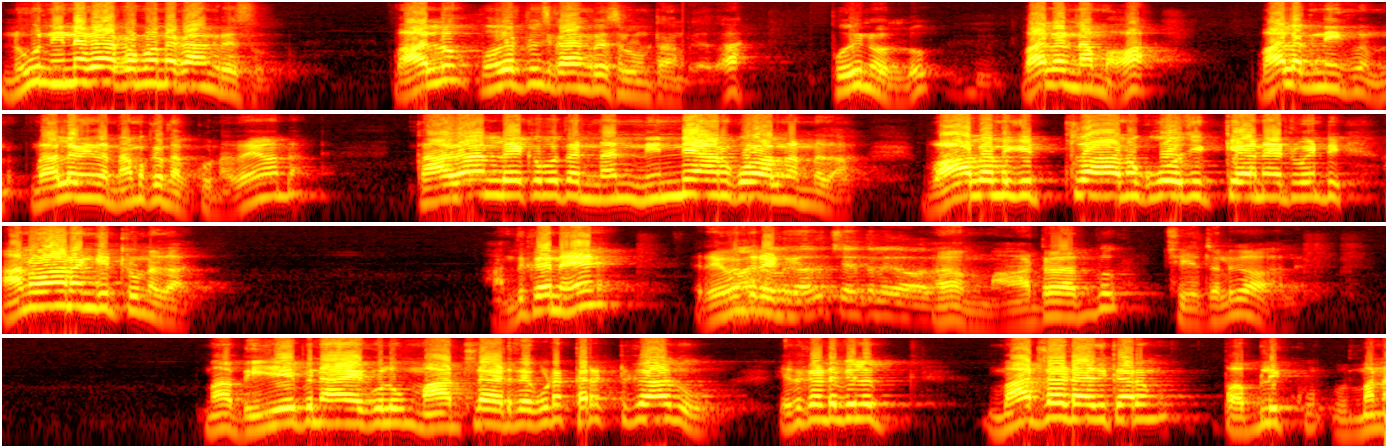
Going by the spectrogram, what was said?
నువ్వు నిన్నగాక మొన్న కాంగ్రెస్. వాళ్ళు మొదటి నుంచి కాంగ్రెస్లు ఉంటాను కదా. పోయినోళ్ళు. వాళ్ళని నమ్మవా? వాళ్ళకి నీకు వాళ్ళ మీద నమ్మకం తక్కువ ఉన్నదా ఏమన్నా? కాదా అని లేకపోతే నన్ను నిన్నే అనుకోవాలన్నదా? వాళ్ళని గిట్లా అనుకోజిక్కే అనేటువంటి అనుమానం గిట్లున్నదా? అందుకనే రేవంత్ రెడ్డి చేతులు కావాలి. ఆ, మాట్లాడద్దు చేతులు కావాలి. మా బీజేపీ నాయకులు మాట్లాడితే కూడా కరెక్ట్ కాదు. ఎందుకంటే వీళ్ళు మాట్లాడే అధికారం పబ్లిక్ మన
